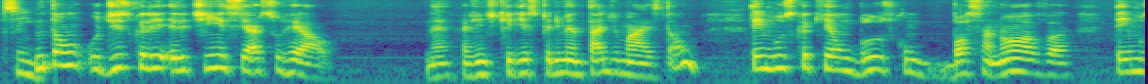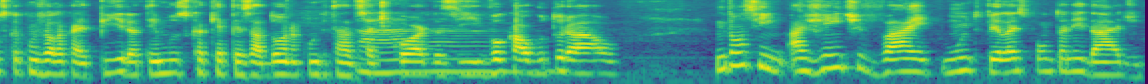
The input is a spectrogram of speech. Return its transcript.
Sim. Então, o disco ele, ele tinha esse ar surreal, né? A gente queria experimentar demais. Então, tem música que é um blues com bossa nova, tem música com viola caipira, tem música que é pesadona com guitarra de sete Ah. cordas e vocal gutural. Então, assim, a gente vai muito pela espontaneidade.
